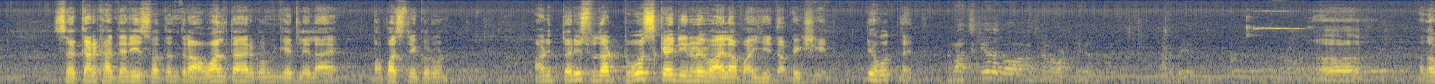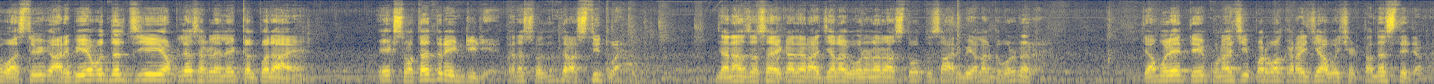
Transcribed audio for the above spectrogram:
सहकार खात्याने स्वतंत्र अहवाल तयार करून घेतलेला आहे तपासणी करून. आणि तरीसुद्धा ठोस काही निर्णय व्हायला पाहिजेत अपेक्षित. ते होत नाहीत. राजकीय दबाव असं वाटते का आरबीआय अ, आता वास्तविक आर बी आयबद्दलची आपल्या सगळ्यांना एक कल्पना आहे. एक स्वतंत्र एंटिटी आहे. त्यांना स्वतंत्र अस्तित्व आहे. ज्यांना जसा एखाद्या राज्याला गव्हर्नर असतो तसा आर बी आयला गव्हर्नर आहे. त्यामुळे ते कुणाची पर्वा करायची आवश्यकता नसते त्यांना.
